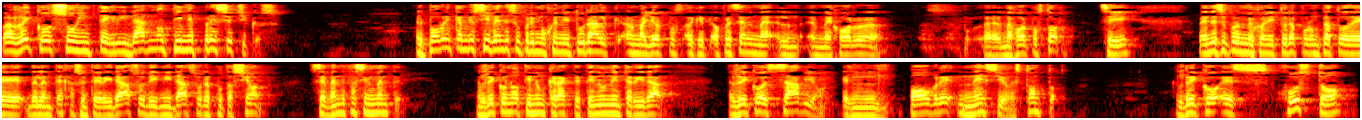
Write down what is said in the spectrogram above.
para el rico su integridad no tiene precio, chicos. El pobre, en cambio, sí vende su primogenitura al, mayor, al que ofrece el, mejor, el mejor postor, ¿sí? Vende su primogenitura por un plato de, de lentejas, su integridad, su dignidad, su reputación. Se vende fácilmente. El rico no tiene un carácter, tiene una integridad. El rico es sabio, el pobre necio, es tonto. El rico es justo,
